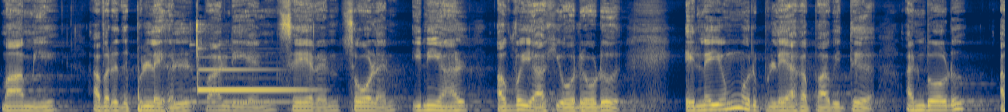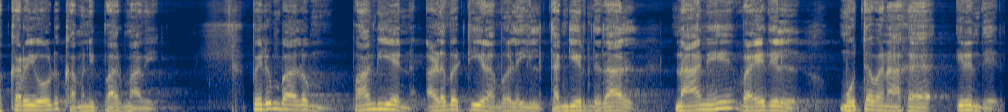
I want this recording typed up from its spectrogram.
மாமி அவரது பிள்ளைகள் பாண்டியன் சேரன் சோழன் இனியாள் ஒளவை ஆகியோரோடு என்னையும் ஒரு பிள்ளையாக பாவித்து அன்போடு அக்கறையோடு கவனிப்பார் மாவி பெரும்பாலும் பாண்டியன் அளவட்டியில் அவ்வேளையில் தங்கியிருந்ததால் நானே வயதில் மூத்தவனாக இருந்தேன்.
